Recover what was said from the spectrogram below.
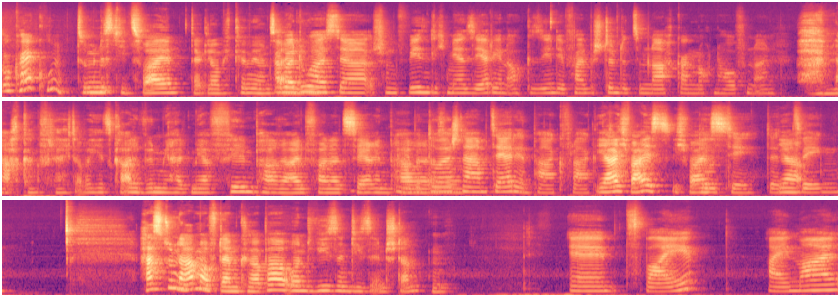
Okay, cool. Zumindest die zwei, da glaube ich, können wir uns Aber einigen. du hast ja schon wesentlich mehr Serien auch gesehen. Dir fallen bestimmt jetzt im Nachgang noch ein Haufen ein. Oh, Im Nachgang vielleicht, aber jetzt gerade würden mir halt mehr Filmpaare einfallen als Serienpaare. Ja, aber du also. hast nach einem Serienpaar gefragt. Ja, ich weiß, ich weiß. Duty, deswegen. Ja. Hast du Narben auf deinem Körper und wie sind diese entstanden? Äh, zwei. Einmal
